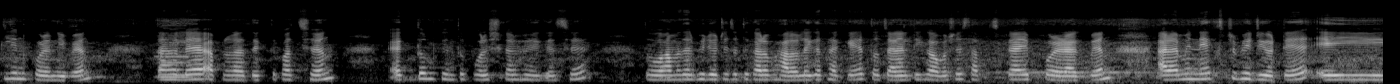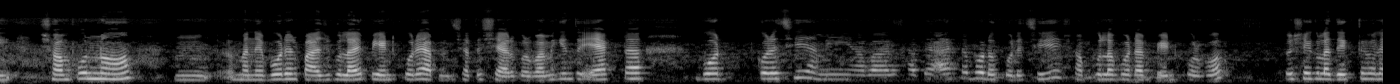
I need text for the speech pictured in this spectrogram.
ক্লিন করে নেবেন। তাহলে আপনারা দেখতে পাচ্ছেন, একদম কিন্তু পরিষ্কার হয়ে গেছে। তো আমাদের ভিডিওটি যদি কারও ভালো লেগে থাকে, তো চ্যানেলটিকে অবশ্যই সাবস্ক্রাইব করে রাখবেন। আর আমি নেক্সট ভিডিওতে এই সম্পূর্ণ মানে বোর্ডের পাশগুলায় পেন্ট করে আপনাদের সাথে শেয়ার করব। আমি কিন্তু একটা বোর্ড করেছি, আমি আবার সাথে আরেকটা বোর্ডও করেছি, সবগুলো বোর্ড আমি পেন্ট করব। তো সেগুলো দেখতে হলে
